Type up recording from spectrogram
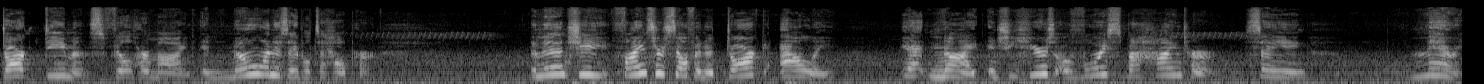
Dark demons fill her mind, and no one is able to help her. And then she finds herself in a dark alley at night and she hears a voice behind her saying, Mary,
